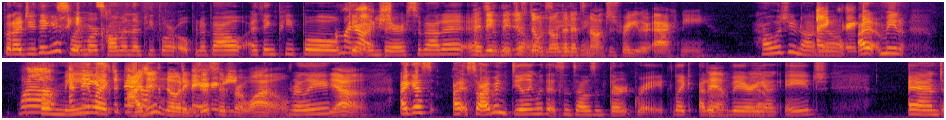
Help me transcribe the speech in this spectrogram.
But I do think it's way more common than people are open about. I think people Oh get gosh. embarrassed about it. and I so think they just don't wanna know say that it's not just regular acne. How would you not I know? agree. I, mean, Well, For me, think it like, I didn't know it existed for a while. really? Yeah. I guess I so I've been dealing with it since I was in third grade, like at a very yeah. young age. And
